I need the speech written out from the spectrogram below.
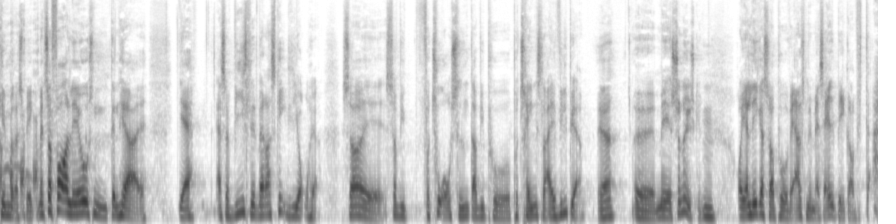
kæmpe respekt. Men så for at lave sådan den her, øh, ja, altså vise lidt, hvad der er sket i de år her, så, øh, så vi for to år siden, der er vi på, på træningslejr i Vildbjerg Ja. øh, med Sønderjyske. Mm. Og jeg ligger så på værelse med Mads Albæk, og ah,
